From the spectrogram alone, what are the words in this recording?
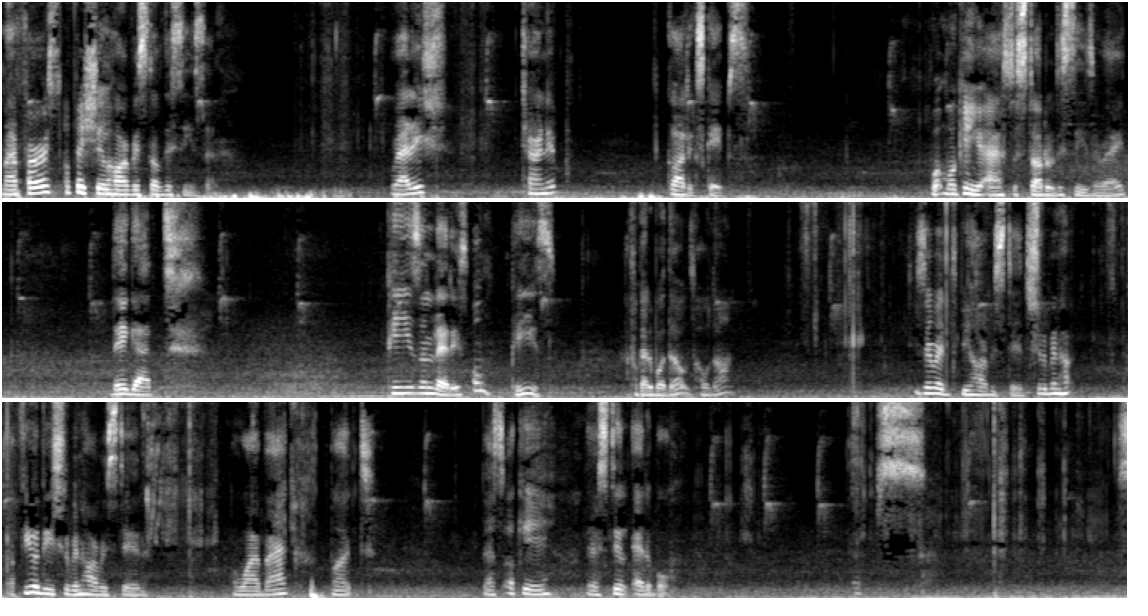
my first official harvest of the season. Radish, turnip, garlic scapes. What more can you ask to start of the season, right? They got peas and lettuce. Oh, peas. I forgot about those. Hold on. These are ready to be harvested. Should have been, a few of these should have been harvested a while back, but that's okay. They're still edible. Oops.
